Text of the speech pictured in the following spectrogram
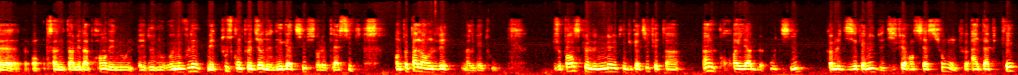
euh, ça nous permet d'apprendre et, de nous renouveler. Mais tout ce qu'on peut dire de négatif sur le classique, on ne peut pas l'enlever malgré tout. Je pense que le numérique éducatif est un incroyable outil. Comme le disait Camille, de différenciation, on peut adapter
